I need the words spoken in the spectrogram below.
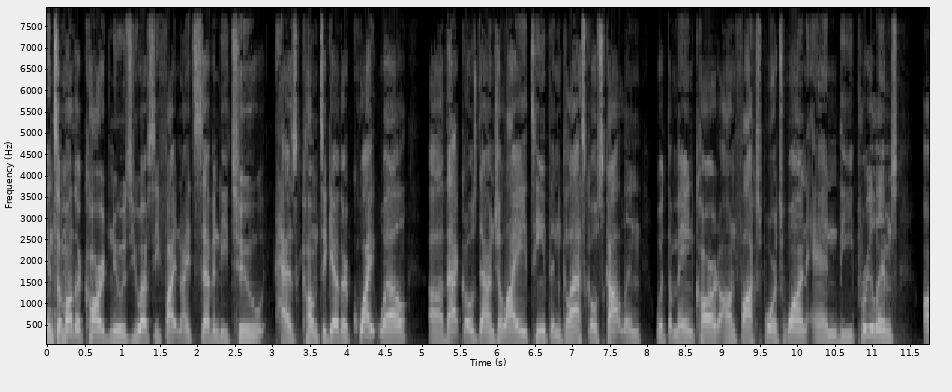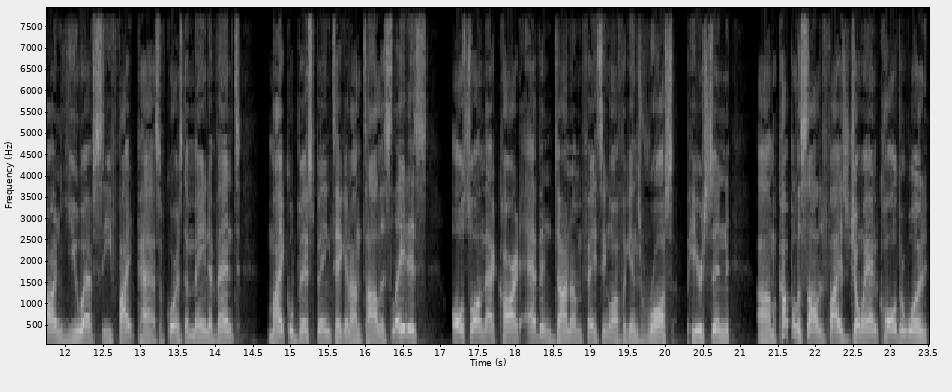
In some other card news, UFC Fight Night 72 has come together quite well. Uh, that goes down July 18th in Glasgow, Scotland, with the main card on Fox Sports 1 and the prelims on UFC Fight Pass. Of course, the main event Michael Bisping taking on Thales Leites. Also on that card, Evan Dunham facing off against Ross Pearson. Um, a couple of solid fights. Joanne Calderwood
